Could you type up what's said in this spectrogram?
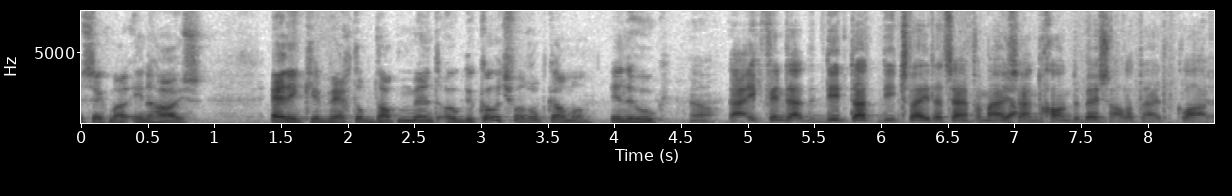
zeg maar in huis. En ik werd op dat moment ook de coach van Rob Kamman in de hoek. ja. ja, ik vind dat, dit, dat die twee, dat zijn voor mij Ja. zijn gewoon de beste alle tijden. Klaar.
